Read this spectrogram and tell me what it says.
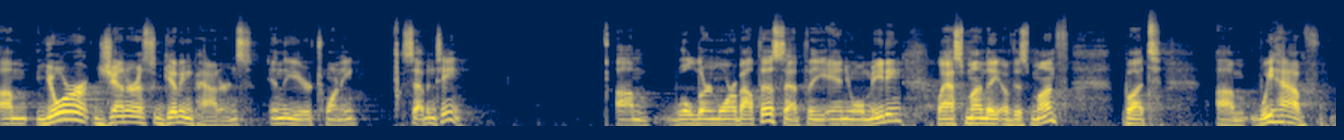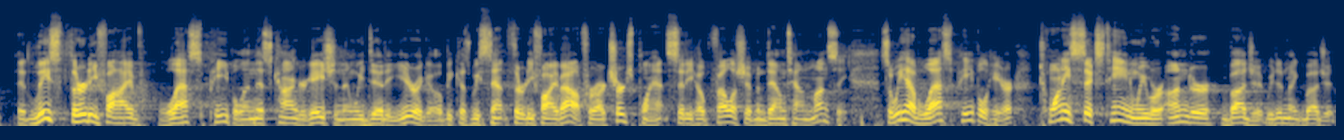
um, your generous giving patterns in the year 2017. Um, we'll learn more about this at the annual meeting last Monday of this month, but um, we have at least 35 less people in this congregation than we did a year ago because we sent 35 out for our church plant, City Hope Fellowship in downtown Muncie. So we have less people here. 2016, we were under budget. We did make budget.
